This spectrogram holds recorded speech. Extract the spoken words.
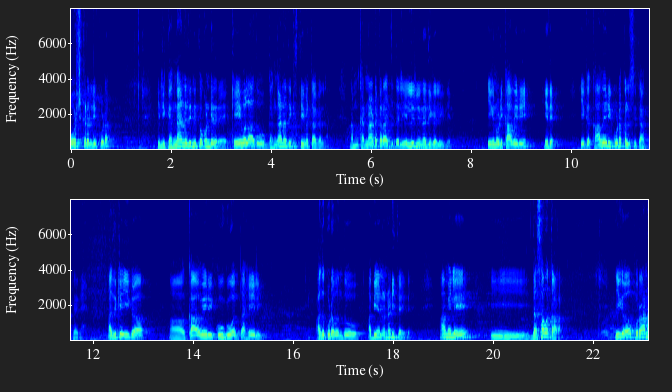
ಪೋಷಕರಲ್ಲಿ ಕೂಡ. ಇಲ್ಲಿ ಗಂಗಾ ನದಿನಿ ತೊಗೊಂಡಿದ್ರೆ ಕೇವಲ ಅದು ಗಂಗಾ ನದಿಗೆ ಸೀಮಿತ ಆಗಲ್ಲ, ನಮ್ಮ ಕರ್ನಾಟಕ ರಾಜ್ಯದಲ್ಲಿ ಎಲ್ಲೆಲ್ಲಿ ನದಿಗಳಿದೆ ಈಗ ನೋಡಿ ಕಾವೇರಿ ಇದೆ, ಈಗ ಕಾವೇರಿ ಕೂಡ ಕಲುಷಿತ ಆಗ್ತಾಯಿದೆ ಅದಕ್ಕೆ ಈಗ ಕಾವೇರಿ ಕೂಗು ಅಂತ ಹೇಳಿ ಅದು ಕೂಡ ಒಂದು ಅಭಿಯಾನ ನಡೀತಾ ಇದೆ. ಆಮೇಲೆ ಈ ದಶಾವತಾರ ಈಗ ಪುರಾಣ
